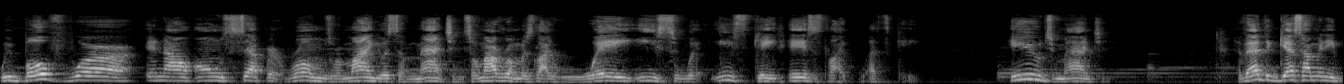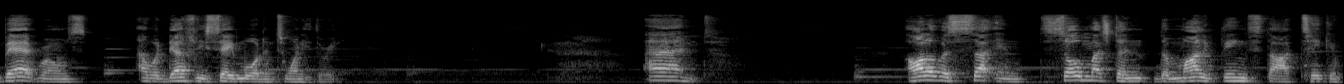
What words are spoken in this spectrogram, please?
we both were in our own separate rooms. Remind you, it's a mansion. So my room is like way east, east gate. His is like west gate. Huge mansion. If I had to guess how many bedrooms, I would definitely say more than 23. And all of a sudden, so much the demonic things start taking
